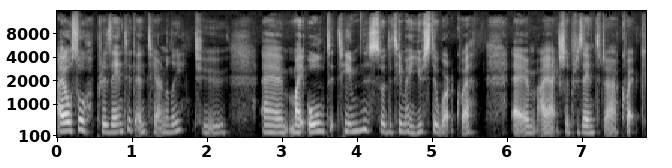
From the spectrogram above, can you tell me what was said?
I also presented internally to um, my old team, so the team I used to work with. Um, I actually presented a quick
